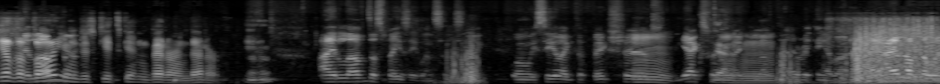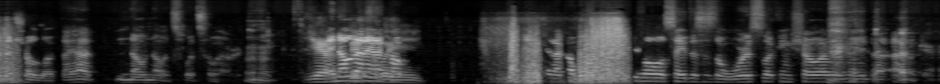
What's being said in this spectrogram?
Yeah, the I volume just keeps getting better and better. I love the space sequences. Like when we see like the big ships, Mm. the X-wing, Yeah. like, Mhm. loved everything about it. I, I love the way the show looked. I had no notes whatsoever. Yeah, I know that in a visually- And a couple of people will say this is the worst looking show ever made. I, I don't care.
